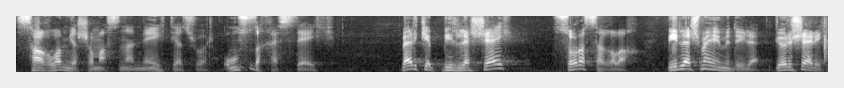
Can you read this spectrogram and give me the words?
sağlam yaşamasına nə ehtiyac var? Onsuz da xəstəyik. Bəlkə birləşək, sonra sağalaq. Birləşmək ümidi ilə görüşərik.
